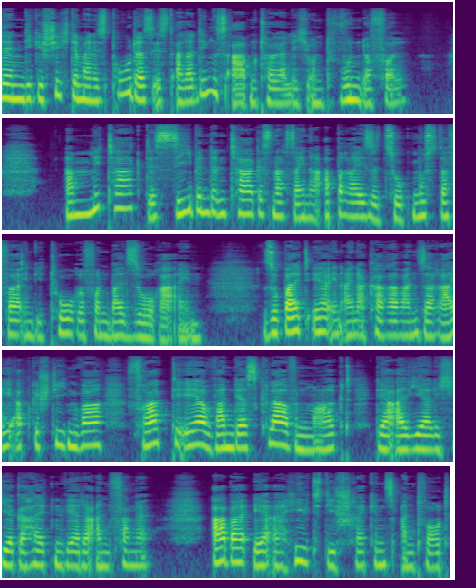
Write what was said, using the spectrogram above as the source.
denn die geschichte meines bruders ist allerdings abenteuerlich und wundervoll. Am mittag des siebenten tages nach seiner abreise zog mustafa in die tore von balsora ein. Sobald er in einer karawanserei abgestiegen war fragte er wann der sklavenmarkt der alljährlich hier gehalten werde anfange aber er erhielt die schreckensantwort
